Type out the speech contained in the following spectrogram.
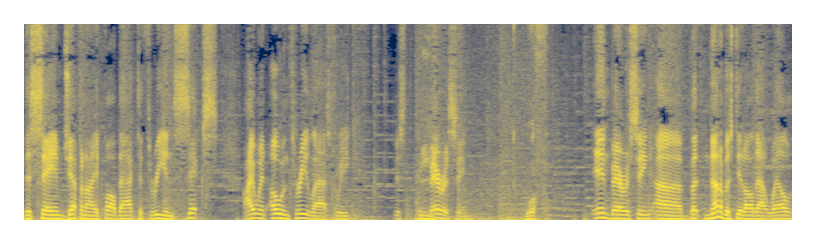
the same. Jeff and I fall back to three and six. I went zero and three last week. Just embarrassing. Woof. Embarrassing. Uh, but none of us did all that well.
